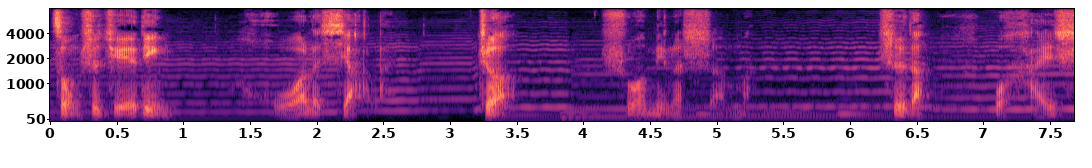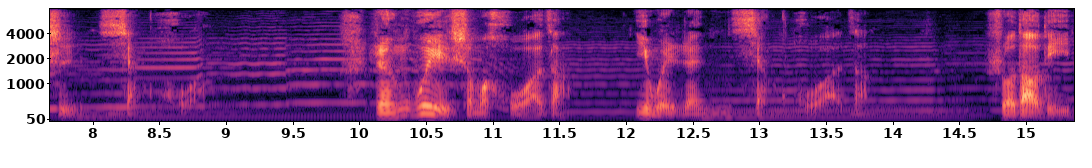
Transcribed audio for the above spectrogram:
总是决定活了下来。这说明了什么？是的，我还是想活。人为什么活着？因为人想活着。说到底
